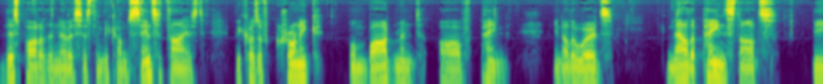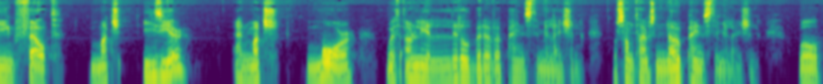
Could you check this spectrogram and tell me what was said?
This part of the nervous system becomes sensitized because of chronic bombardment of pain. In other words, now the pain starts being felt much easier and much more with only a little bit of a pain stimulation, or sometimes no pain stimulation, will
